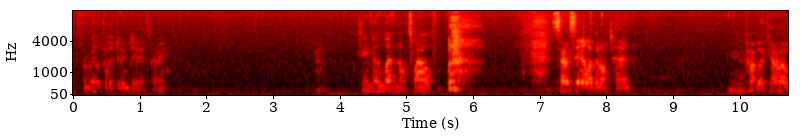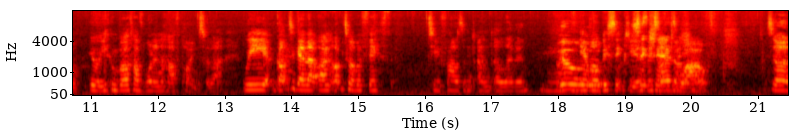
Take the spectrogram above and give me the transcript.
Right. I'm really bad at doing dates, right? It's either 11 or 12. So I'm saying 11 or 10. Can't work it out. Ew, you can both have one and a half points for that. We got together on October 5th, 2011. Yo. It will be six years Six this years, October. Wow. So,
